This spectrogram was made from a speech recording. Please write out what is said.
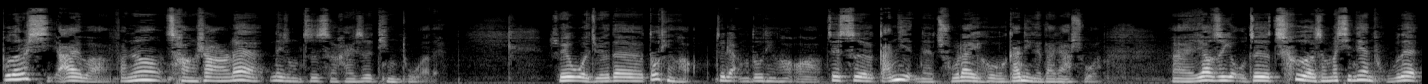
不能是喜爱吧，反正厂商的那种支持还是挺多的，所以我觉得都挺好，这两个都挺好啊。这次赶紧的出来以后，我赶紧给大家说，哎，要是有这个测什么心电图的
